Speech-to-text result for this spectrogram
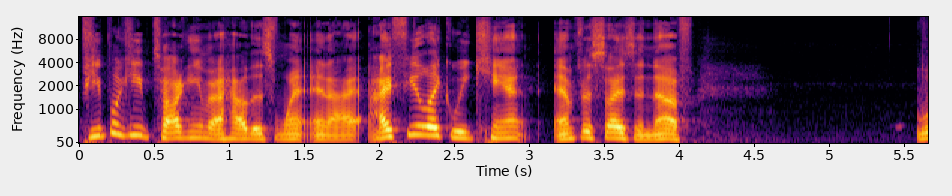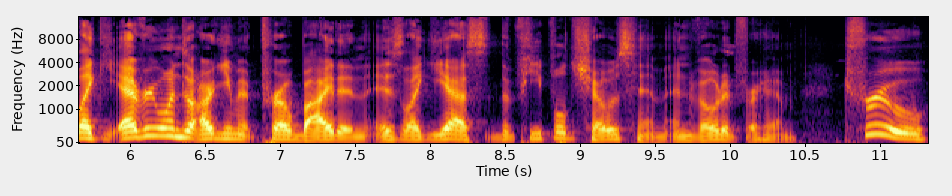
people keep talking about how this went, and I I feel like we can't emphasize enough. Like everyone's argument pro Biden is like, yes, the people chose him and voted for him. True,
